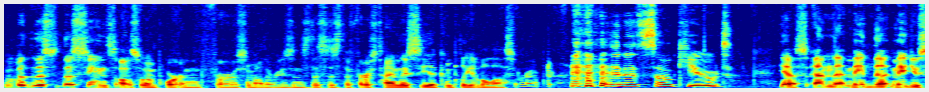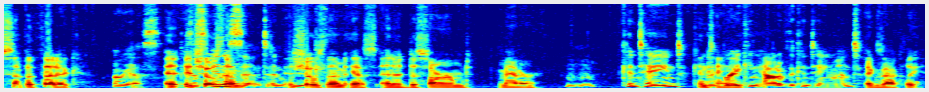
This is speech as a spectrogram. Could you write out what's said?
But this this scene's also important for some other reasons. This is the first time we see a complete Velociraptor. it is so cute. yes, and that made that made you sympathetic. Oh yes, It, 'Cause it it's shows innocent them. and it shows them yes in a disarmed manner mm-hmm. contained, and Contained. breaking out of the containment. exactly,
